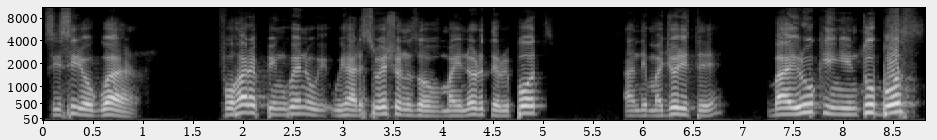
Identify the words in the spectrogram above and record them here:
Cecilia Ogwal for helping when we, we had situations of minority report and the majority by looking into both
